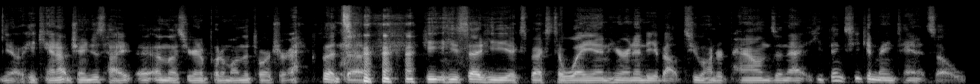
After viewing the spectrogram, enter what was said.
you know he cannot change his height uh, unless you're going to put him on the torture rack. But uh, he he said he expects to weigh in here in Indy about 200 pounds, and that he thinks he can maintain it. So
